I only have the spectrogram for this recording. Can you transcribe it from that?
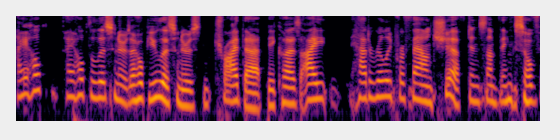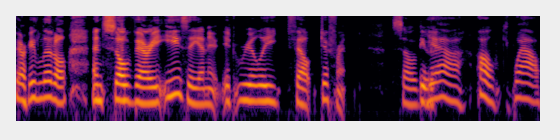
I hope I hope the listeners, I hope you listeners tried that because I had a really profound shift in something so very little and so very easy and it, it really felt different. So Beautiful. yeah. Oh wow.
